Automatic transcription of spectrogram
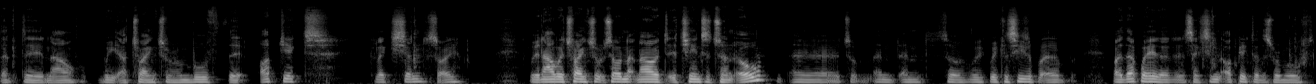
that uh, now we are trying to remove the object collection. Sorry, we now we're trying to so now it, it changes to an O, uh, to and and so we, we can see uh, by that way that it's actually an object that is removed.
